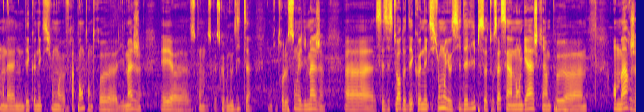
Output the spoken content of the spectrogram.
on a une déconnexion frappante entre l'image et ce, que, vous nous dites, donc entre le son et l'image. ces histoires de déconnexion et aussi d'ellipse, tout ça, c'est un langage qui est un peu en marge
